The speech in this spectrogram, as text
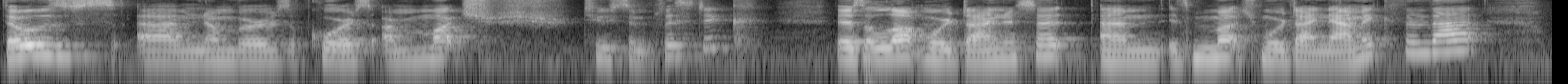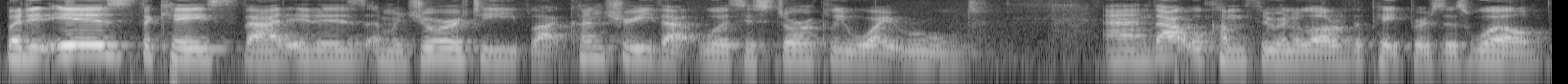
Those um, numbers, of course, are much too simplistic. There's a lot more dynamic, um, it's much more dynamic than that, but it is the case that it is a majority black country that was historically white ruled. And that will come through in a lot of the papers as well.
